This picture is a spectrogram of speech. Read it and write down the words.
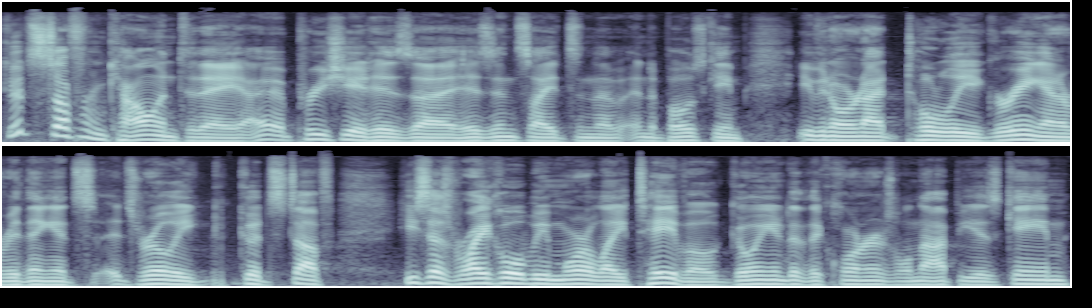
good stuff from Colin today. I appreciate his uh, his insights in the in the post game. Even though we're not totally agreeing on everything, it's it's really good stuff. He says Reichel will be more like Teuvo. Going into the corners will not be his game.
